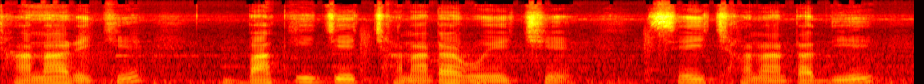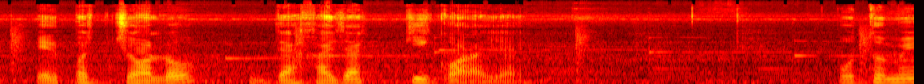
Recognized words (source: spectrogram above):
ছানা রেখে বাকি যে ছানাটা রয়েছে, সেই ছানাটা দিয়ে এরপর চলো দেখা যাক কি করা যায়। প্রথমে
